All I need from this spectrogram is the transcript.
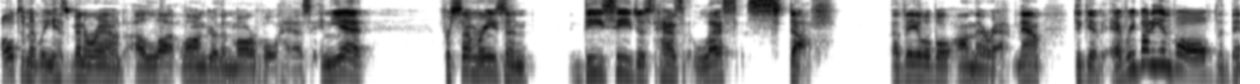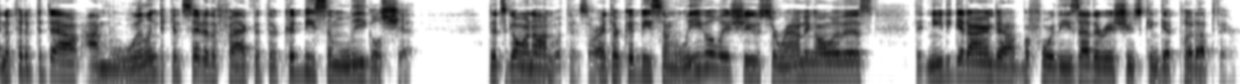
ultimately has been around a lot longer than Marvel has, and yet, for some reason, DC just has less stuff available on their app. Now, to give everybody involved the benefit of the doubt, I'm willing to consider the fact that there could be some legal shit that's going on with this. All right. There could be some legal issues surrounding all of this that need to get ironed out before these other issues can get put up there.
